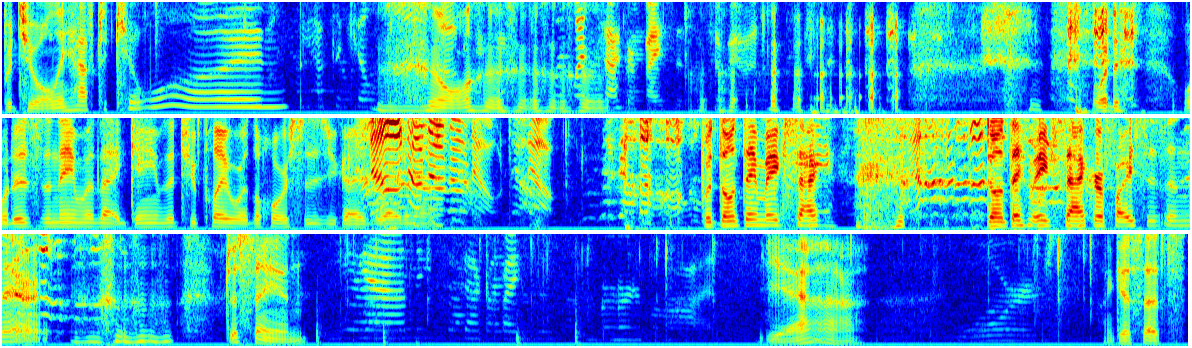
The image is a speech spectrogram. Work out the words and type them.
But you only have to kill one. I have to kill one. one sacrifice isn't so bad. what what is the name of that game that you play where the horses you guys No, ride no, no, no, no, no, no. But don't they make sac don't they make sacrifices in there? Just saying. Yeah, sacrifices, murder plots, Yeah. wars. I guess that's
